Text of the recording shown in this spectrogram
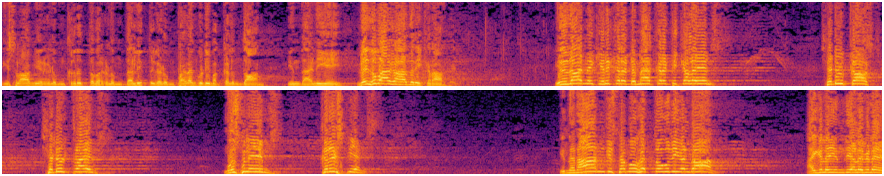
இஸ்லாமியர்களும் கிறிஸ்தவர்களும் தலித்துகளும் பழங்குடி மக்களும் தான் இந்த அணியை வெகுவாக ஆதரிக்கிறார்கள். இதுதான் இன்னைக்கு இருக்கிற democratic alliance schedule caste schedule tribes Muslims Christians இந்த நான்கு சமூக தொகுதிகள் தான் அகில இந்திய அளவிலே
